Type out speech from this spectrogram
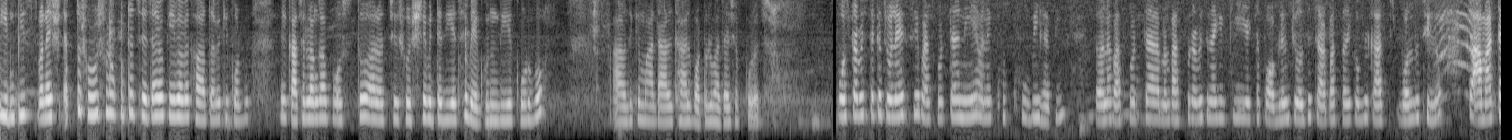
তিন পিস মানে এত সরু সরু কুটেছে, যাই হোক, এইভাবে খাওয়াতে হবে, কী করব? এই কাঁচা লঙ্কা পোস্ত আর হচ্ছে সর্ষে বেটে দিয়েছে, বেগুন দিয়ে করব। আর ওদিকে মা ডাল ঠাল, পটল ভাজা এসব করেছে। পোস্ট অফিস থেকে চলে এসেছি, পাসপোর্টটা নিয়ে মানে খুব, খুবই হ্যাপি কারণ পাসপোর্টটা মানে পাসপোর্ট অফিসে নাকি কি একটা প্রবলেম চলছে, চার পাঁচ তারিখ অবধি কাজ বন্ধ ছিল। তো আমারটা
